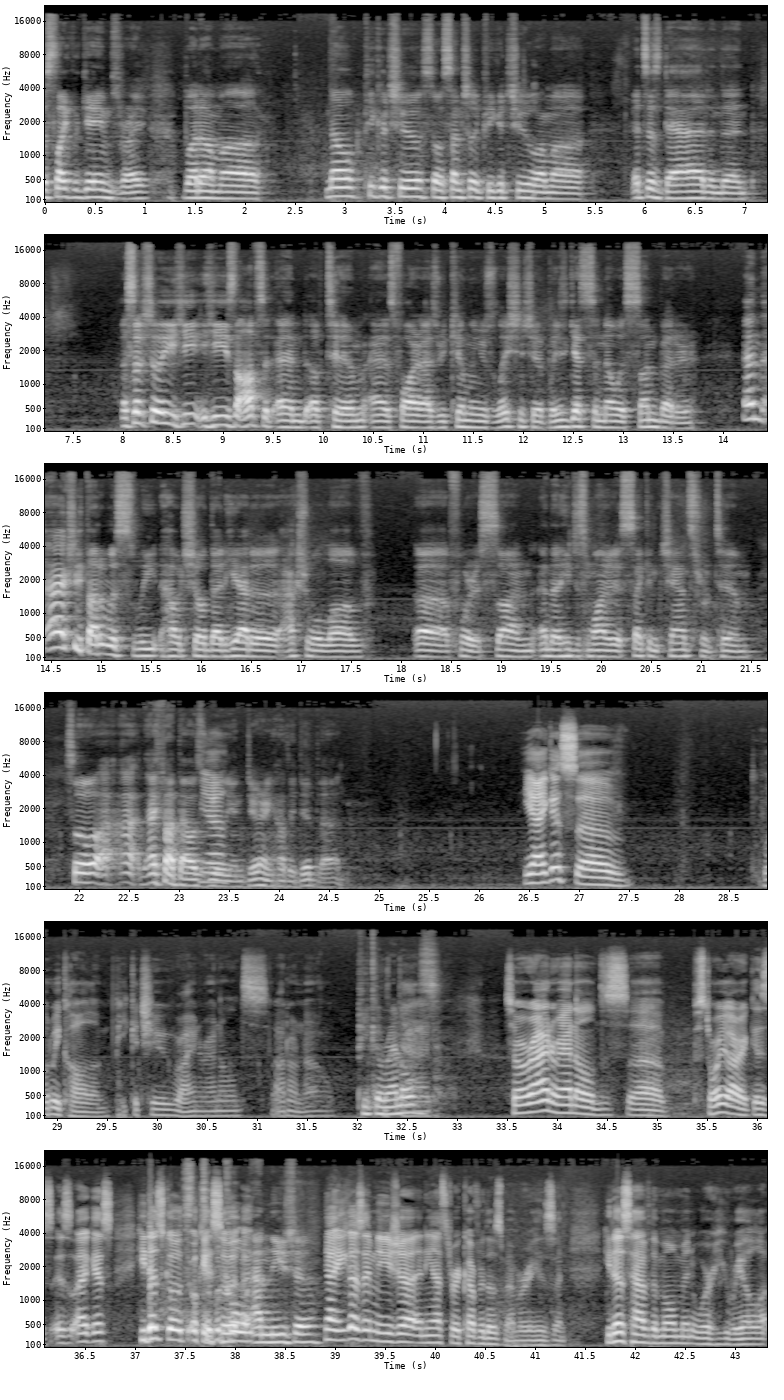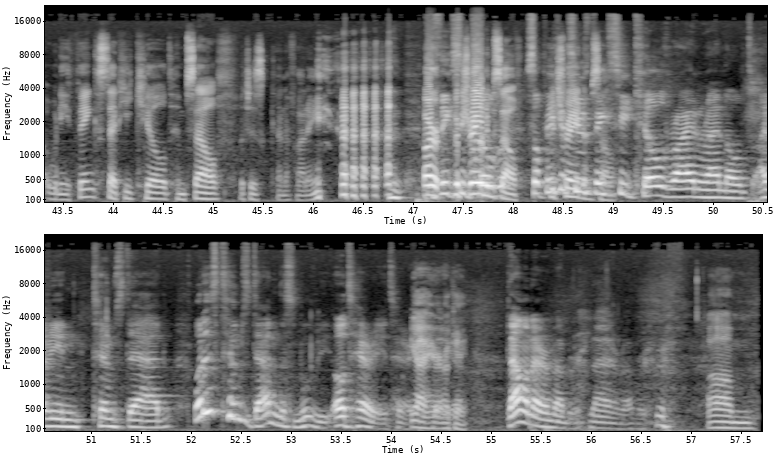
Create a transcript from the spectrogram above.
just like the games, right? But um, uh, No, Pikachu. So essentially, Pikachu. Um, uh, it's his dad, and then essentially he he's the opposite end of Tim as far as rekindling his relationship, but he gets to know his son better. And I actually thought it was sweet how it showed that he had a actual love uh, for his son, and then he just wanted a second chance from Tim. So I, I, I thought that was Yeah. really endearing how they did that. Yeah, I guess. Uh, what do we call him? Pikachu, Ryan Reynolds. I don't know. Pika Reynolds. So Ryan Reynolds' uh, story arc is, is I guess he does go through. Okay, Typical so uh, amnesia. yeah, he has amnesia and he has to recover those memories, and he does have the moment where he real when he thinks that he killed himself, which is kind of funny, or betrayed killed- himself. So betrayed Pikachu himself. thinks he killed Ryan Reynolds. I mean Tim's dad. What is Tim's dad in this movie? Oh, it's Harry. It's Harry. yeah, you. Okay. That one I remember. That I remember. Um,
